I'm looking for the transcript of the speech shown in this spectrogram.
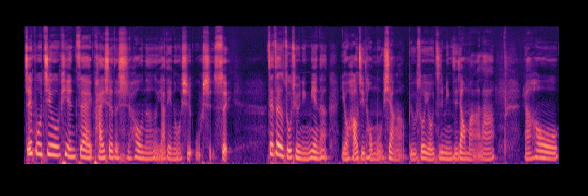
这部纪录片在拍摄的时候呢，雅典诺是五十岁。在这个族群里面呢，有好几头母象啊，比如说有一只名字叫马拉，然后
